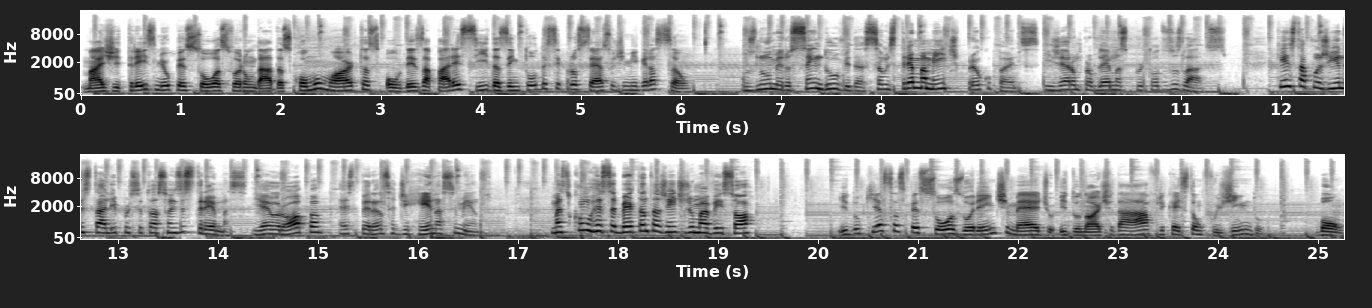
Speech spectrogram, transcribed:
mais de 3 mil pessoas foram dadas como mortas ou desaparecidas em todo esse processo de migração. Os números, sem dúvida, são extremamente preocupantes e geram problemas por todos os lados. Quem está fugindo está ali por situações extremas, e a Europa é a esperança de renascimento. Mas como receber tanta gente de uma vez só? E do que essas pessoas do Oriente Médio e do Norte da África estão fugindo? Bom,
